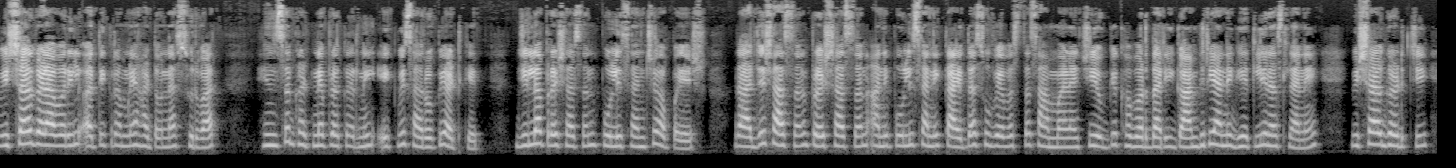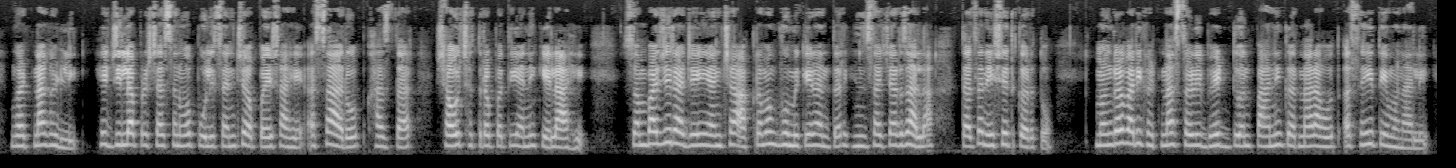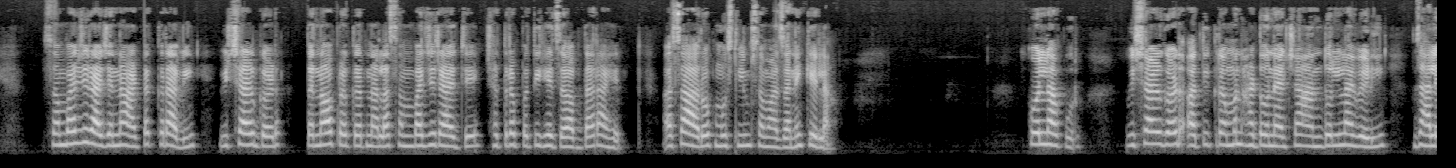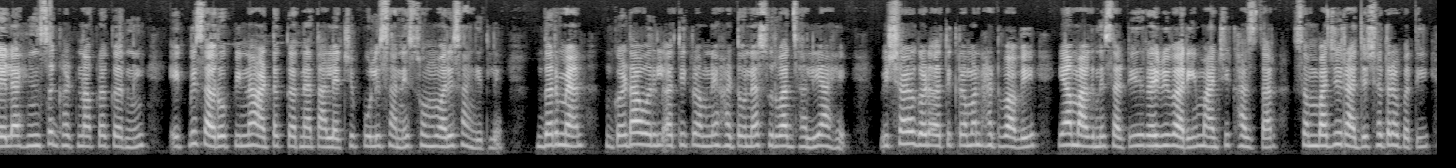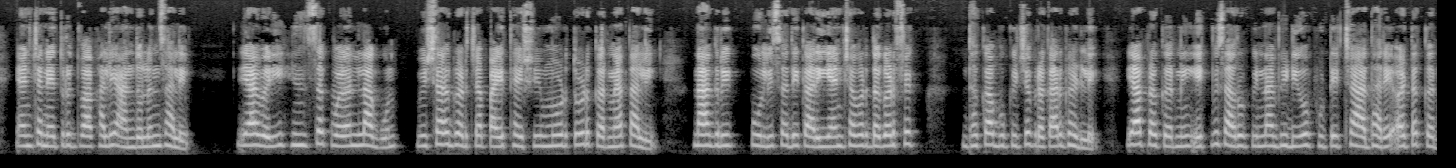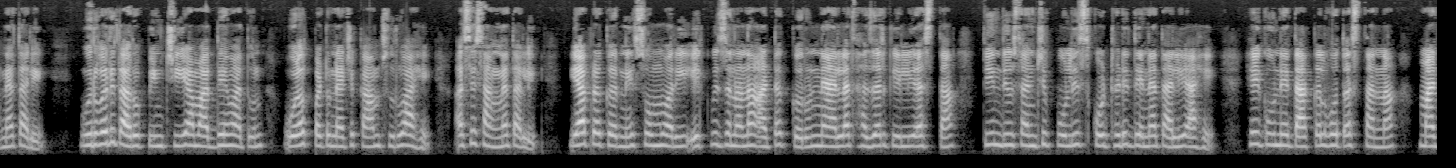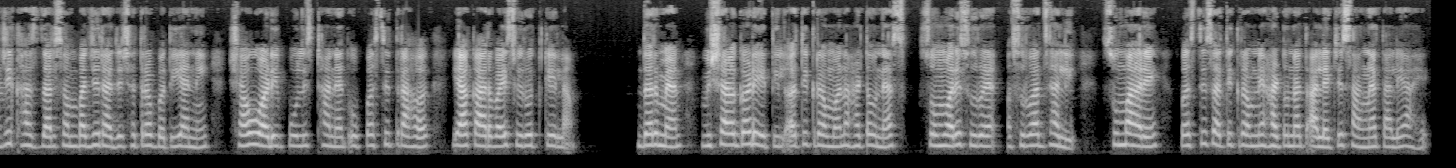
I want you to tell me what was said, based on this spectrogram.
विशाळगडावरील अतिक्रमणे हटवण्यास सुरुवात हिंसक घटनेप्रकरणी एकवीस आरोपी अटकेत. जिल्हा प्रशासन पोलिसांचे अपयश. राज्य शासन प्रशासन आणि पोलिसांनी कायदा सुव्यवस्था सांभाळण्याची योग्य खबरदारी गांभीर्याने घेतली नसल्याने विशाळगडची घटना घडली. हे जिल्हा प्रशासन व पोलिसांचे अपयश आहे असा आरोप खासदार शाहू छत्रपती यांनी केला आहे. संभाजीराजे यांच्या आक्रमक भूमिकेनंतर हिंसाचार झाला त्याचा निषेध करतो. मंगळवारी घटनास्थळी भेट देऊन पाहणी करणार आहोत असंही ते म्हणाले. संभाजीराजांना अटक करावी विशाळगड तणाव प्रकरणाला संभाजीराजे छत्रपती हे जबाबदार आहेत असा आरोप मुस्लिम समाजाने केला. कोल्हापूर विशाळगड अतिक्रमण हटवण्याच्या आंदोलनावेळी झालेल्या हिंसक घटनाप्रकरणी एकवीस आरोपींना अटक करण्यात आल्याचे पोलिसांनी सोमवारी सांगितले. दरम्यान गडावरील अतिक्रमणे हटवण्यास सुरुवात झाली आहे. विशाळगड अतिक्रमण हटवावे या मागणीसाठी रविवारी माजी खासदार संभाजी राजे छत्रपती यांच्या नेतृत्वाखाली आंदोलन झाले. यावेळी हिंसक वळण लागून विशाळगडच्या पायथ्याशी मोडतोड करण्यात आली. नागरिक पोलीस अधिकारी यांच्यावर दगडफेक धकाबुकीचे प्रकार घडले. या प्रकरणी एकवीस आरोपींना व्हिडिओ फुटेजच्या आधारे अटक करण्यात आली. उर्वरित आरोपींची या माध्यमातून ओळख पटवण्याचे काम सुरू आहे असे सांगण्यात आले. या प्रकरणी सोमवारी एकवीस जणांना अटक करून न्यायालयात हजर केली असता तीन दिवसांची पोलीस कोठडी देण्यात आली आहे. हे गुन्हे दाखल होत असताना माजी खासदार संभाजीराजे छत्रपती यांनी शाहूवाडी पोलीस ठाण्यात उपस्थित राहत या कारवाईस विरोध केला. दरम्यान विशाळगड येथील अतिक्रमण हटवण्यास सोमवारी सुरुवात झाली. सुमारे पस्तीस अतिक्रमणे हटवण्यात आल्याचे सांगण्यात आले आहे.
